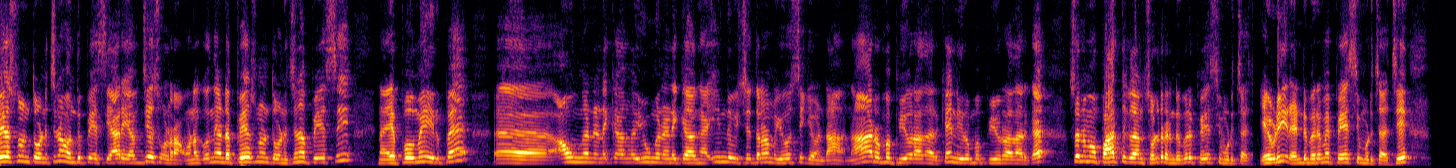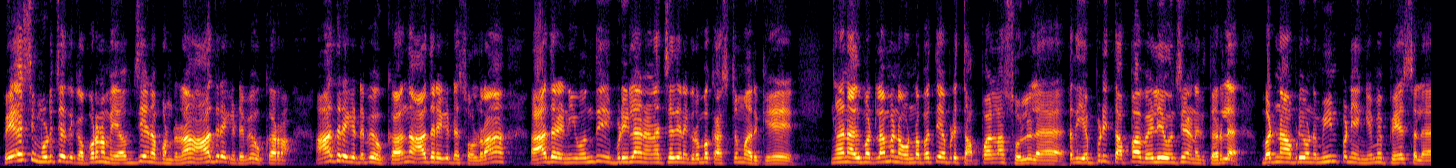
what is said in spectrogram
பேசணும்னு தோணுச்சுன்னா வந்து பேசி. யார் எஃப்ஜே சொல்றான். உனக்கு வந்து என்கிட்ட பேசணும்னு தோணுச்சுன்னா பேசி. நான் எப்பவுமே இருப்பேன். அவங்க நினைக்காங்க இவங்க நினைக்காங்க. இந்த விஷயத்தெல்லாம் நம்ம யோசிக்க வேண்டாம். நான் ரொம்ப பியூராக தான் இருக்கேன். நீ ரொம்ப பியூராக தான் இருக்க. ஸோ நம்ம பார்த்துக்கலாம்னு சொல்லிட்டு ரெண்டு பேரும் பேசி முடிச்சாச்சு. எப்படி? ரெண்டு பேருமே பேசி முடிச்சாச்சு. பேசி முடிச்சதுக்கப்புறம் நம்ம எஃப்ஜே என்ன பண்ணுறோம்னா ஆதிரை கிட்ட போய் உட்காரான் ஆதிரை கிட்ட போய் உட்காந்து ஆதிரை கிட்ட சொல்றான். ஆதிரை நீ வந்து இப்படிலாம் நினைச்சது எனக்கு ரொம்ப கஷ்டமா இருக்கு. நான் அது மட்டும் இல்லாமல் நான் உன்னை பற்றி அப்படி தப்பாலாம் சொல்லலை. அது எப்படி தப்பாக வெளியே வந்துச்சுன்னு எனக்கு தெரில பட் நான் அப்படி ஒன்று மீன் பண்ணி எங்கேயுமே பேசலை.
